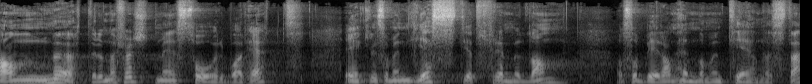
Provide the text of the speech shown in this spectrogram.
Han møter henne først med sårbarhet, egentlig som en gjest i et fremmed land. Og så ber han henne om en tjeneste.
